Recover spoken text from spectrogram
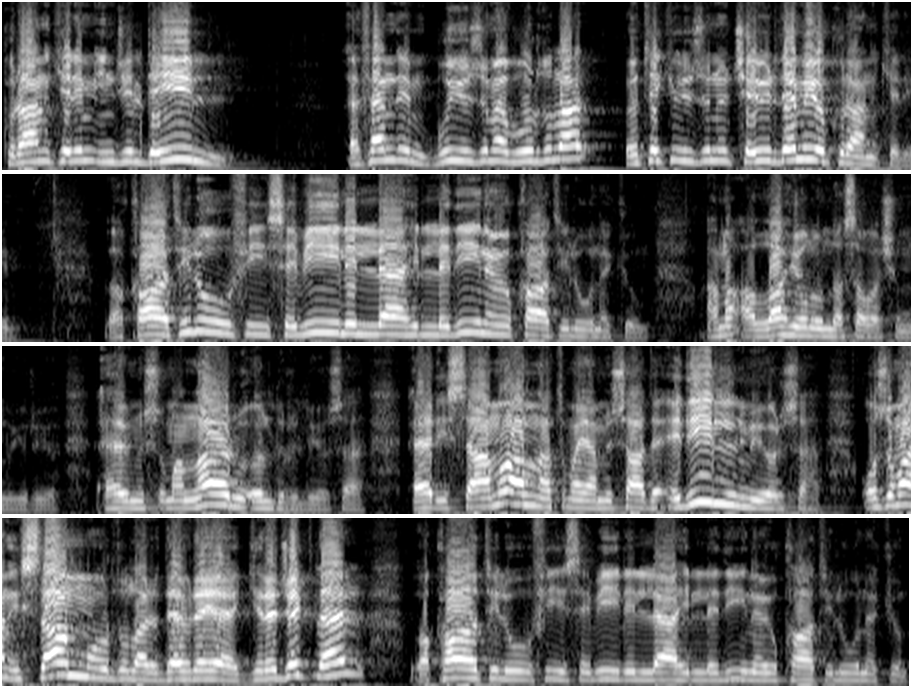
Kur'an-ı Kerim İncil değil. Efendim bu yüzüme vurdular öteki yüzünü çevir demiyor Kur'an-ı Kerim. Ve katilu fi sebilillahi'llezine yukatilunekum. Ama Allah yolunda savaşın buyuruyor. Eğer Müslümanlar öldürülüyorsa, eğer İslam'ı anlatmaya müsaade edilmiyorsa, o zaman İslam orduları devreye girecekler. Ve katilu fi sebilillahi'llezine yukatilunekum.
